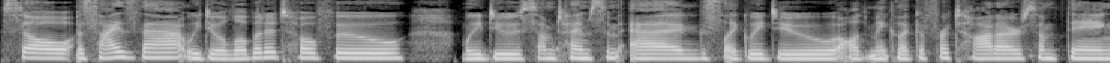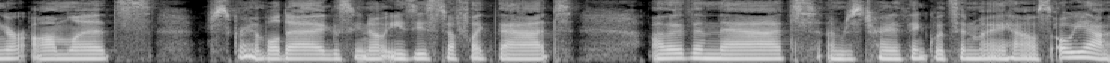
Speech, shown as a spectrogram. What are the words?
So besides that, we do a little bit of tofu. We do sometimes some eggs, like we do, I'll make like a frittata or something or omelets, scrambled eggs, you know, easy stuff like that. Other than that, I'm just trying to think what's in my house. Oh yeah,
